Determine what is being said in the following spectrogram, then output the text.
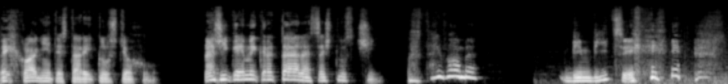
Vychladni ty starý tlustěchu. Neříkej mi kreténe, seš tlustší. Tady máme bimbíci.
